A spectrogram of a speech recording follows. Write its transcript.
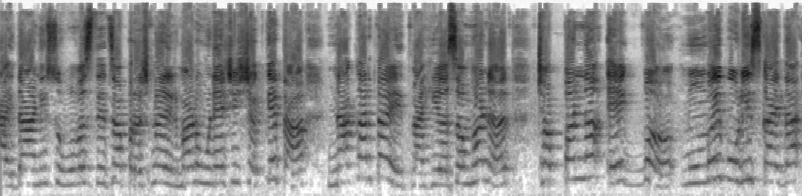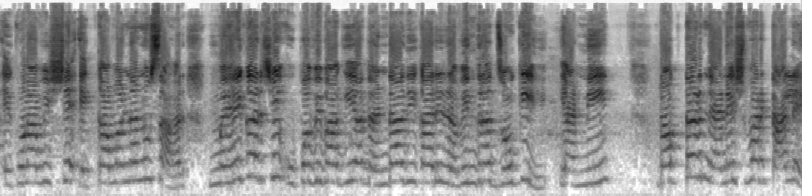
कायदा आणि सुव्यवस्थेचा प्रश्न निर्माण होण्याची शक्यता नाकारता येत नाही असं म्हणत छप्पन्न एक ब मुंबई पोलीस कायदा एकोणावीसशे एक्कावन्ननुसार मेहकरचे उपविभागीय दंडाधिकारी रवींद्र जोगी यांनी डॉक्टर ज्ञानेश्वर टाले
